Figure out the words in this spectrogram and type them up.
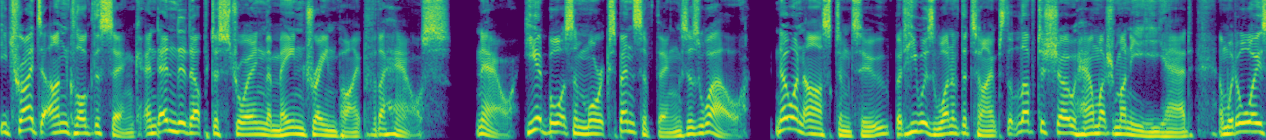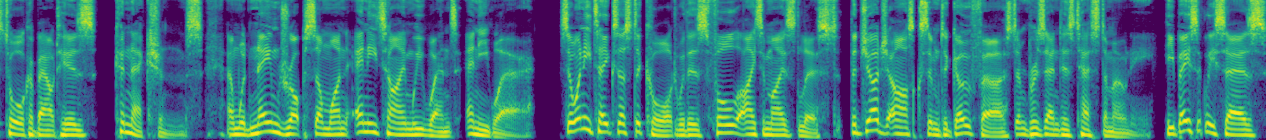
He tried to unclog the sink and ended up destroying the main drain pipe for the house. Now, he had bought some more expensive things as well. No one asked him to, but he was one of the types that loved to show how much money he had and would always talk about his connections and would name drop someone anytime we went anywhere. So when he takes us to court with his full itemized list, the judge asks him to go first and present his testimony. He basically says,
